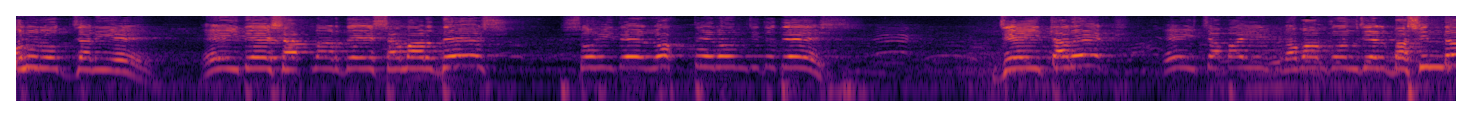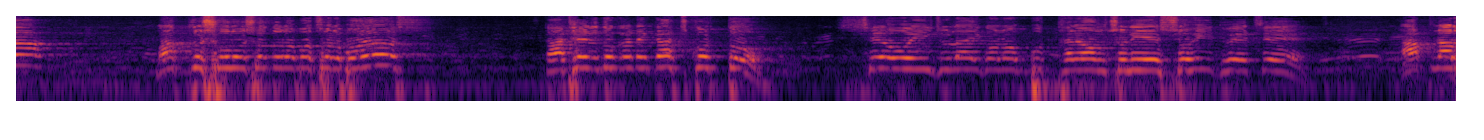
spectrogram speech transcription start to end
অনুরোধ জানিয়ে, এই দেশ আপনার দেশ, আমার দেশ, শহীদের রক্তে রঞ্জিত দেশ। যেই তারেক, এই চাপাই নবাবগঞ্জের বাসিন্দা, মাত্র ষোলো সতেরো বছর বয়স, কাঠের দোকানে কাজ করত। সে ওই জুলাই গণ অভ্যুত্থানে অংশ নিয়ে শহীদ হয়েছে। আপনার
